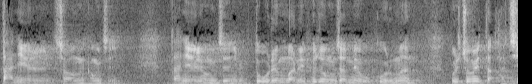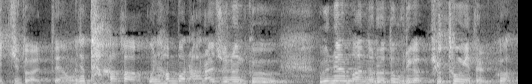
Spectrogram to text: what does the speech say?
다니엘 정 형제님. 다니엘 형제님 또 오랜만에 효정자매 오고 그러면 우리 좀 이따 같이 기도할 때 그냥 다가가고 그냥 한번 안아주는 그 은혜만으로도 우리가 교통이 될 것 같아요.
